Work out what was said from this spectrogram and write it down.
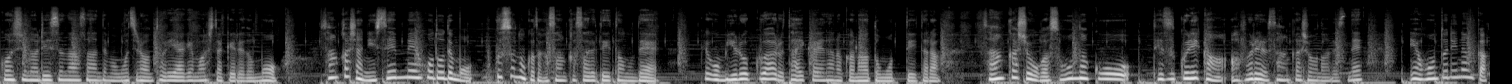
今週のリスナーさんでももちろん取り上げましたけれども参加者2000名ほどでも複数の方が参加されていたので結構魅力ある大会なのかなと思っていたら参加賞がそんなこう手作り感あふれる参加賞なんですね。いや本当になんか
